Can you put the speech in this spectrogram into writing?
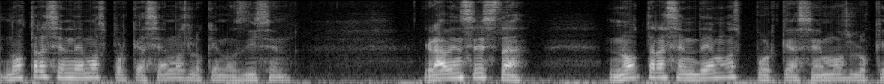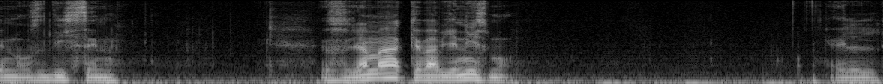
no trascendemos porque hacemos lo que nos dicen. Grábense esta. No trascendemos porque hacemos lo que nos dicen. Eso se llama quedabienismo. El,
